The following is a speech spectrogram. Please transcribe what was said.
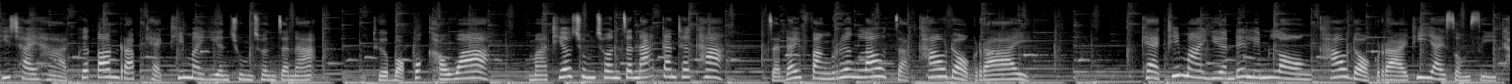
ที่ชายหาดเพื่อต้อนรับแขกที่มาเยือนชุมชนจนะ เธอบอกพวกเขาว่า มาเที่ยวชุมชนจนะกันเถอะค่ะ จะได้ฟังเรื่องเล่าจากข้าวดอกรายแขกที่มาเยือนได้ลิ้มลองข้าวดอกรายที่ยายสมศรีท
